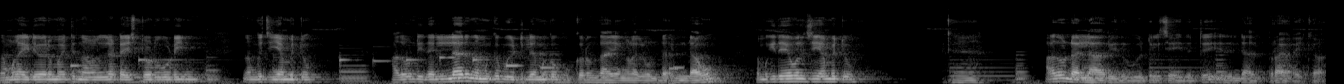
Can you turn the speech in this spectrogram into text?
നമ്മൾ ഐഡിയപരമായിട്ട് നല്ല ടേസ്റ്റോട് കൂടിയും നമുക്ക് ചെയ്യാൻ പറ്റും. അതുകൊണ്ട് ഇതെല്ലാവരും നമുക്ക് വീട്ടിൽ നമുക്ക് കുക്കറും കാര്യങ്ങളെല്ലാം ഉണ്ട് ഉണ്ടാവും. നമുക്ക് ഇതേപോലെ ചെയ്യാൻ പറ്റും. അതുകൊണ്ട് എല്ലാവരും ഇത് വീട്ടിൽ ചെയ്തിട്ട് ഇതിന്റെ അഭിപ്രായം അറിയിക്കുക.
